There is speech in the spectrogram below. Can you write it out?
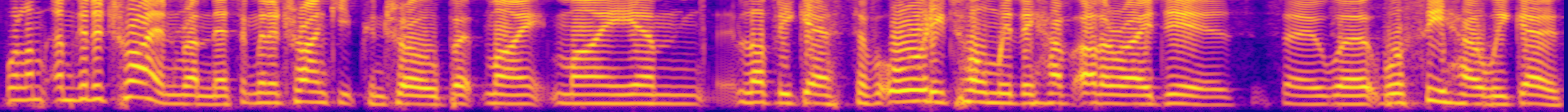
Well, I'm, I'm going to try and run this. I'm going to try and keep control, but my my um, lovely guests have already told me they have other ideas, so uh, we'll see how we go.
